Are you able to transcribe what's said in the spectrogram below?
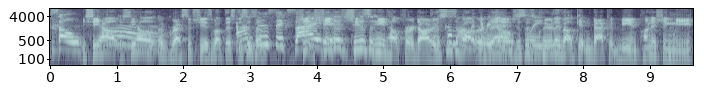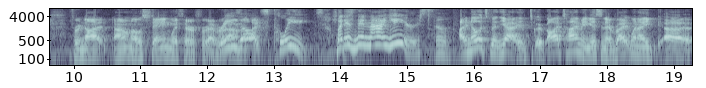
So You see how you see how aggressive she is about this. This I'm is a, just She, she excited. does she doesn't need help for her daughter. Just this is about revenge. results, this please. is clearly about getting back at me and punishing me for not I don't know staying with her forever. Know. I, Results, please. but it's been nine years. I know it's been yeah, it's odd timing, isn't it? Right when I uh,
